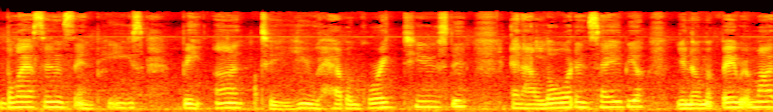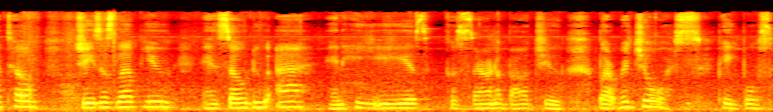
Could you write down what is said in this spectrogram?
Blessings and peace be unto you. Have a great Tuesday. And our Lord and Savior, you know my favorite motto, Jesus love you, and so do I, and he is concerned about you. But rejoice, peoples,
